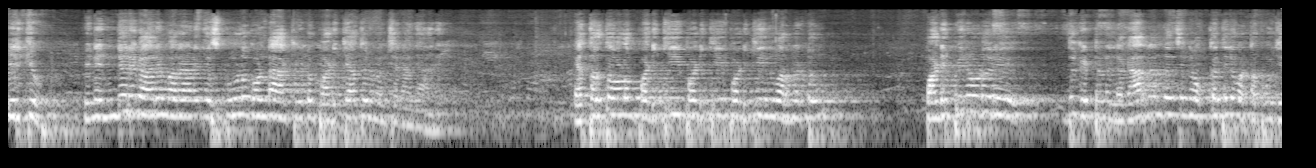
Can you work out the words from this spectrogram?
ഇരിക്കൂ. പിന്നെ എന്റെ ഒരു കാര്യം പറയുകയാണെങ്കിൽ സ്കൂളിൽ കൊണ്ടാക്കിയിട്ട് പഠിക്കാത്തൊരു മനുഷ്യനാണ് ഞാൻ എത്രത്തോളം പഠിക്കി പഠിക്കി പഠിക്കി എന്ന് പറഞ്ഞിട്ടും പഠിപ്പിനോടൊരു ഇത് കിട്ടണില്ല. കാരണം എന്താ വെച്ചാൽ ഒക്കത്തിൽ വട്ടപ്പൂജ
